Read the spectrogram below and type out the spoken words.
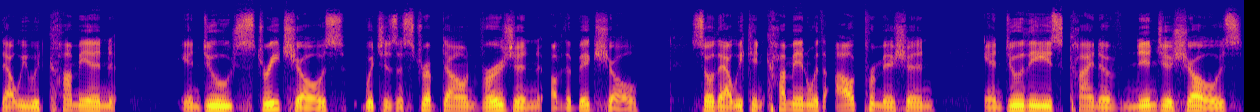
that we would come in and do street shows, which is a stripped down version of the big show, so that we can come in without permission and do these kind of ninja shows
